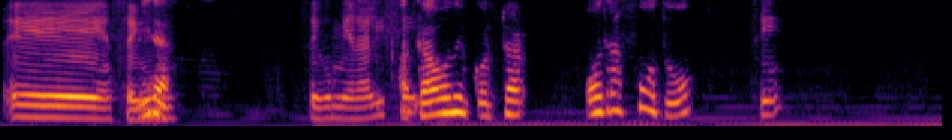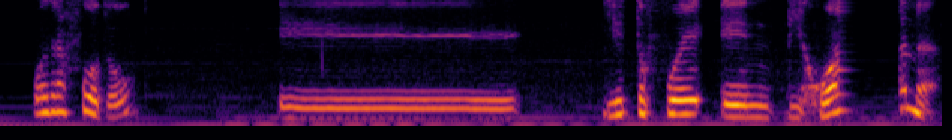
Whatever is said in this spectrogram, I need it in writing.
eh, según, Mira. según mi análisis, Acabo de encontrar otra foto, sí. otra foto, eh, y esto fue en Tijuana.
